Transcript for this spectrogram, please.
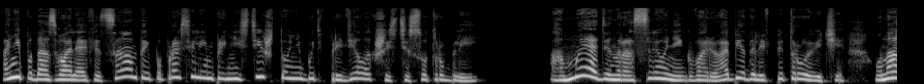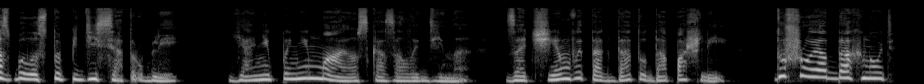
Они подозвали официанта и попросили им принести что-нибудь в пределах 600 рублей. А мы один раз с Леней, говорю, обедали в Петровиче. У нас было 150 рублей. «Я не понимаю», — сказала Дина. «Зачем вы тогда туда пошли? Душой отдохнуть».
